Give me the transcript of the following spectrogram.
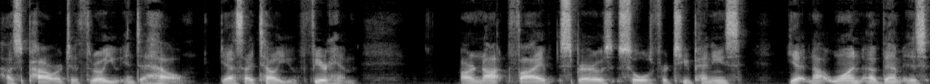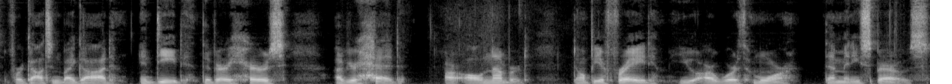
has power to throw you into hell. Yes, I tell you, fear him. Are not five sparrows sold for two pennies? Yet not one of them is forgotten by God. Indeed, the very hairs of your head are all numbered. Don't be afraid. You are worth more than many sparrows.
